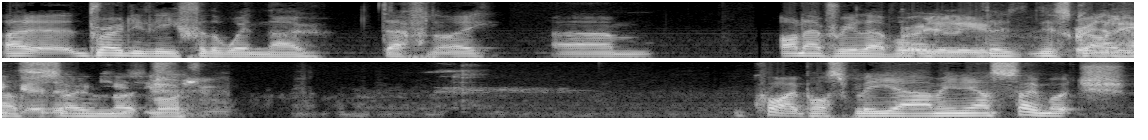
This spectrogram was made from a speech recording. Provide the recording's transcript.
uh, Brodie Lee for the win, though, definitely. Um, on every level, Lee- th- this guy Lee has so much. Marshall. Quite possibly, yeah. I mean, he has so much.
